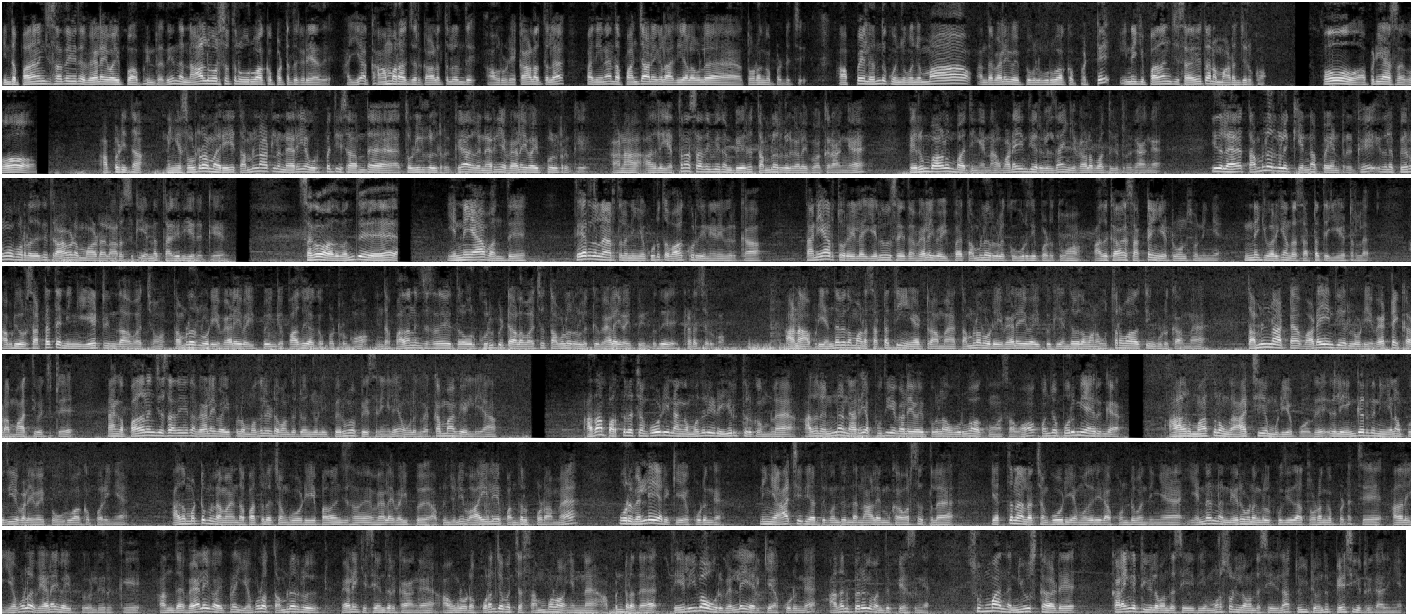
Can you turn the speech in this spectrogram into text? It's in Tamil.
இந்த பதினஞ்சு சதவீத வேலைவாய்ப்பு அப்படின்றது இந்த நாலு வருஷத்தில் உருவாக்கப்பட்டது கிடையாது. ஐயா காமராஜர் காலத்துலேருந்து அவருடைய காலத்தில் பார்த்தீங்கன்னா இந்த பஞ்சாலைகள் அதிக அளவில் தொடங்கப்பட்டுச்சு. அப்பையிலேருந்து கொஞ்சம் கொஞ்சமாக அந்த வேலைவாய்ப்புகள் உருவாக்கப்பட்டு இன்னைக்கு பதினஞ்சு சதவீதம் நம்ம அடைஞ்சிருக்கோம். ஓ அப்படியா சகோ? அப்படி தான் நீங்கள் சொல்கிற மாதிரி தமிழ்நாட்டில் நிறைய உற்பத்தி சார்ந்த தொழில்கள் இருக்குது அதில் நிறைய வேலை வாய்ப்புகள் இருக்குது ஆனால் அதில் எத்தனை சதவீதம் பேர் தமிழர்கள் வேலை பார்க்குறாங்க? பெரும்பாலும் பார்த்தீங்கன்னா வட இந்தியர்கள் தான் இங்கே வேலை பார்த்துக்கிட்டு இருக்காங்க. இதில் தமிழர்களுக்கு என்ன பயன் இருக்குது இதில் பெருமைப்படுறதுக்கு திராவிட மாடல் அரசுக்கு என்ன தகுதி இருக்குது சகோ அது வந்து என்னையா வந்து? தேர்தல் நேரத்தில் நீங்கள் கொடுத்த வாக்குறுதி நினைவு இருக்கா? தனியார் துறையில் எழுபது சதவீதம் வேலைவாய்ப்பை தமிழர்களுக்கு உறுதிப்படுத்துவோம். அதுக்காக சட்டம் ஏற்றுவோம்னு சொன்னீங்க. இன்னைக்கு வரைக்கும் அந்த சட்டத்தை ஏற்றல அப்படி ஒரு சட்டத்தை நீங்கள் ஏற்றிருந்தாவாச்சும் தமிழர்களுடைய வேலைவாய்ப்பு இங்கே பாதுகாக்கப்பட்டிருக்கும். இந்த பதினஞ்சு சதவீதத்தில் ஒரு குறிப்பிட்ட அளவாச்சும் தமிழர்களுக்கு வேலைவாய்ப்பு என்பது கிடச்சிருக்கும். ஆனால் அப்படி எந்த விதமான சட்டத்தையும் ஏற்றாமல் தமிழருடைய வேலைவாய்ப்புக்கு எந்த விதமான உத்தரவாதத்தையும் கொடுக்காம தமிழ்நாட்டை வட இந்தியர்களுடைய வேட்டைக்காடை மாற்றி வச்சுட்டு நாங்கள் பதினஞ்சு சதவீதம் வேலைவாய்ப்பில் முதலிடம் வந்துட்டோம்னு சொல்லி பெருமை பேசுகிறீங்களே உங்களுக்கு வெக்கமாகவே இல்லையா? அதான் பத்து லட்சம் கோடி நாங்கள் முதலீடு ஈர்த்திருக்கோம்ல. அதில் இன்னும் நிறைய புதிய வேலைவாய்ப்புகள்லாம் உருவாக்குவோம் சவம் கொஞ்சம் பொறுமையாக இருங்க. ஆறு மாதத்தில் உங்கள் ஆட்சியே முடிய போகுது. இதில் எங்கேருந்து நீங்களாம் புதிய வேலைவாய்ப்பை உருவாக்க போகிறீங்க அது மட்டும் இல்லாமல் இந்த பத்து லட்சம் கோடி பதினஞ்சு சதவீதம் வேலைவாய்ப்பு அப்படின்னு சொல்லி வாயிலே பந்தல் போடாமல் ஒரு வெள்ளை அறிக்கையை கொடுங்க. நீங்கள் ஆச்சரியத்துக்கு வந்து இந்த நாலு முக்கால் வருஷத்தில் எத்தனை லட்சம் கோடியை முதலீடாக கொண்டு வந்தீங்க? என்னென்ன நிறுவனங்கள் புதிதாக தொடங்கப்பட்டுச்சு? அதில் எவ்வளோ வேலைவாய்ப்புகள் இருக்குது அந்த வேலைவாய்ப்பில் எவ்வளோ தமிழர்கள் வேலைக்கு சேர்ந்துருக்காங்க? அவங்களோட குறைஞ்சபட்ச சம்பளம் என்ன? அப்படின்றத தெளிவாக ஒரு வெள்ளை அறிக்கையாக கொடுங்க. அதன் பிறகு வந்து பேசுங்க. சும்மா இந்த நியூஸ் கார்டு கலைஞர் டிவியில் வந்த செய்தி முரசொலியில் வந்த செய்திலாம் தூக்கிட்டு வந்து பேசிக்கிட்டு இருக்காதீங்க.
